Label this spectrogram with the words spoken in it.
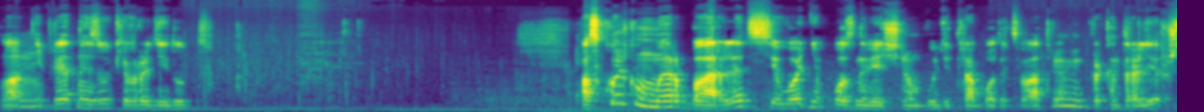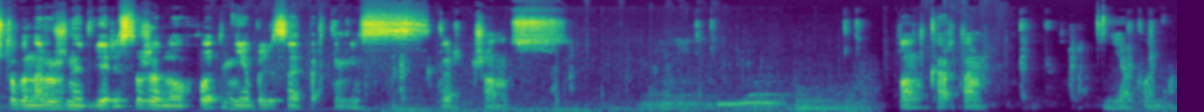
Ладно, неприятные звуки вроде идут. Поскольку мэр Барлет сегодня поздно вечером будет работать в атриуме, проконтролируй, чтобы наружные двери служебного входа не были заперты, мистер Джонс. План карта. Я понял.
